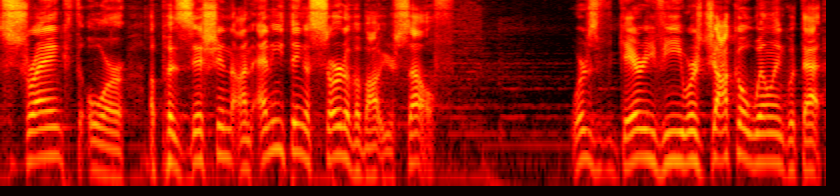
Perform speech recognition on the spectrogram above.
strength or a position on anything assertive about yourself. Where's Gary Vee? Where's Jocko Willink with that?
